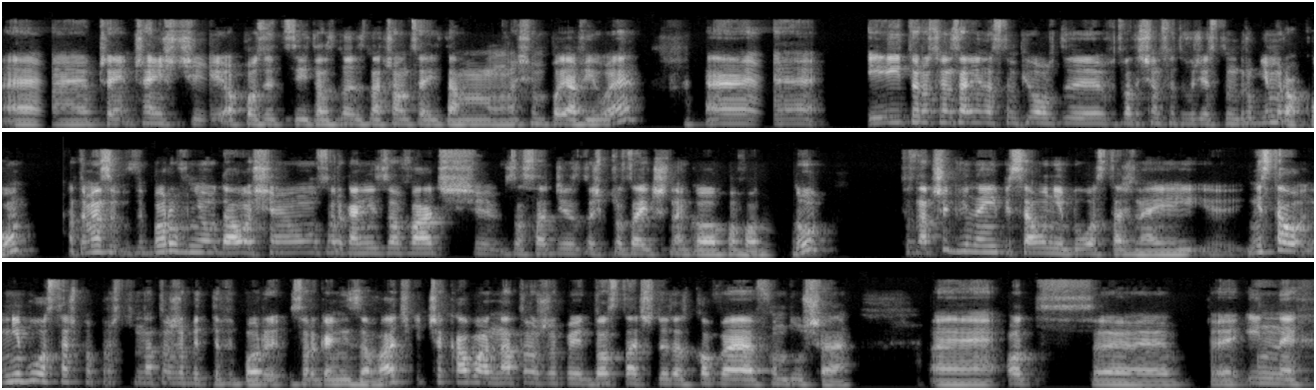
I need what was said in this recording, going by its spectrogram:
E, części opozycji to znaczącej tam się pojawiły. E, I to rozwiązanie nastąpiło w, w 2022 roku. Natomiast wyborów nie udało się zorganizować w zasadzie z dość prozaicznego powodu. To znaczy Gwinei Bissau nie było stać na jej, nie, stało, nie było stać po prostu na to, żeby te wybory zorganizować i czekała na to, żeby dostać dodatkowe fundusze od innych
